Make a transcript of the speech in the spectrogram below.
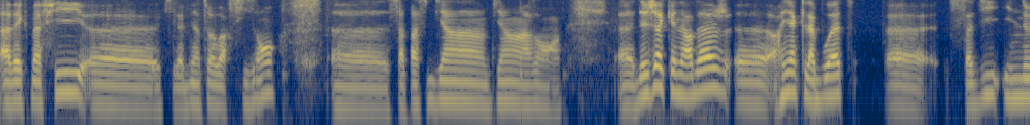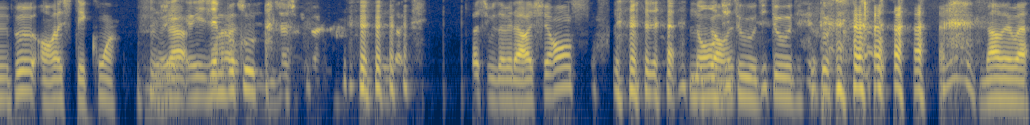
avec ma fille, qui va bientôt avoir 6 ans, ça passe bien, bien avant. Hein. déjà, Canardage, rien que la boîte, ça dit il ne peut en rester coin. oui, j'aime beaucoup. si vous avez la référence. non, du tout, du tout, du tout. non, mais voilà.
